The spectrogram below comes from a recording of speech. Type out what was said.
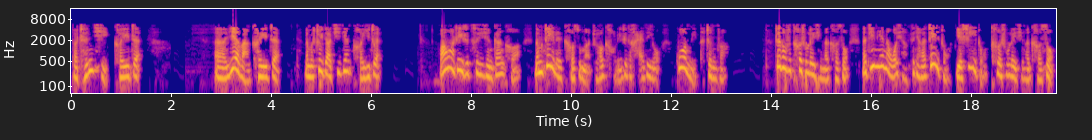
到晨起咳一阵，呃，夜晚咳一阵，那么睡觉期间咳一阵，往往这也是刺激性干咳。那么这一类咳嗽呢，主要考虑这个孩子有过敏的症状。这都是特殊类型的咳嗽。那今天呢，我想分享的这种也是一种特殊类型的咳嗽，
